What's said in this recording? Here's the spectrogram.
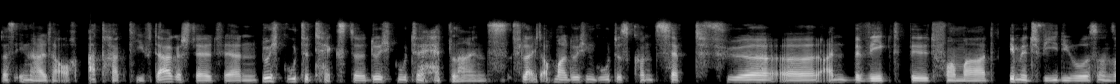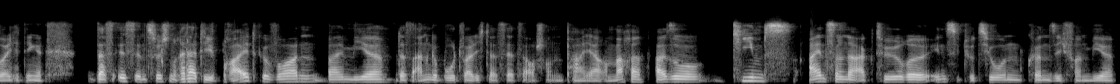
dass Inhalte auch attraktiv dargestellt werden, durch gute Texte, durch gute Headlines, vielleicht auch mal durch ein gutes Konzept für äh, ein Bewegtbildformat, Imagevideos und solche Dinge. Das ist inzwischen relativ breit geworden bei mir, das Angebot, weil ich das jetzt auch schon ein paar Jahre mache. Also Teams, einzelne Akteure, Institutionen können sich von mir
